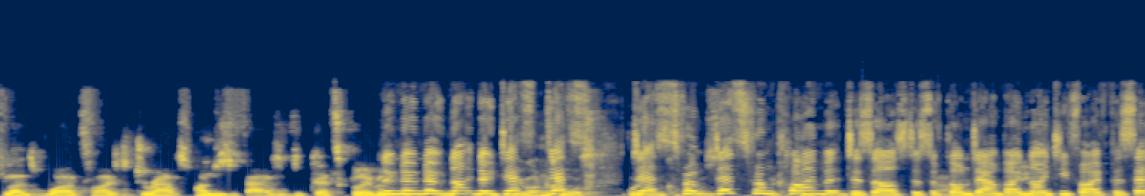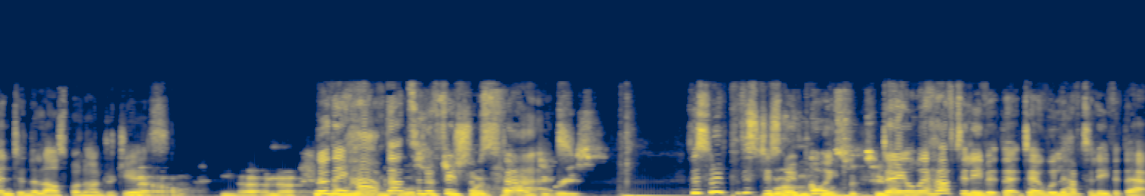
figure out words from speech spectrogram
floods, wildfires, droughts, hundreds of thousands of deaths globally. No, no, no, no, no. Deaths, deaths, course. We're on deaths from deaths from climate disasters have gone down by please. 95% in the last 100 years. No, no, no. No, they have. That's an official 2.5 stat. degrees. There's no, there's just no point. Dale, point- we have to leave it there. Dale, we'll have to leave it there.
